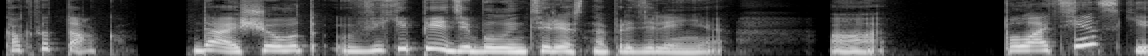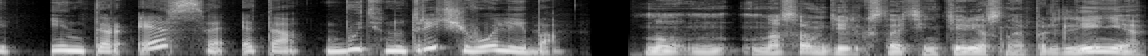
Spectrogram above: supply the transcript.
Как-то так. Да, еще вот в Википедии было интересное определение. А, по-латински «интерессе» – это «быть внутри чего-либо». Ну, на самом деле, кстати, интересное определение.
